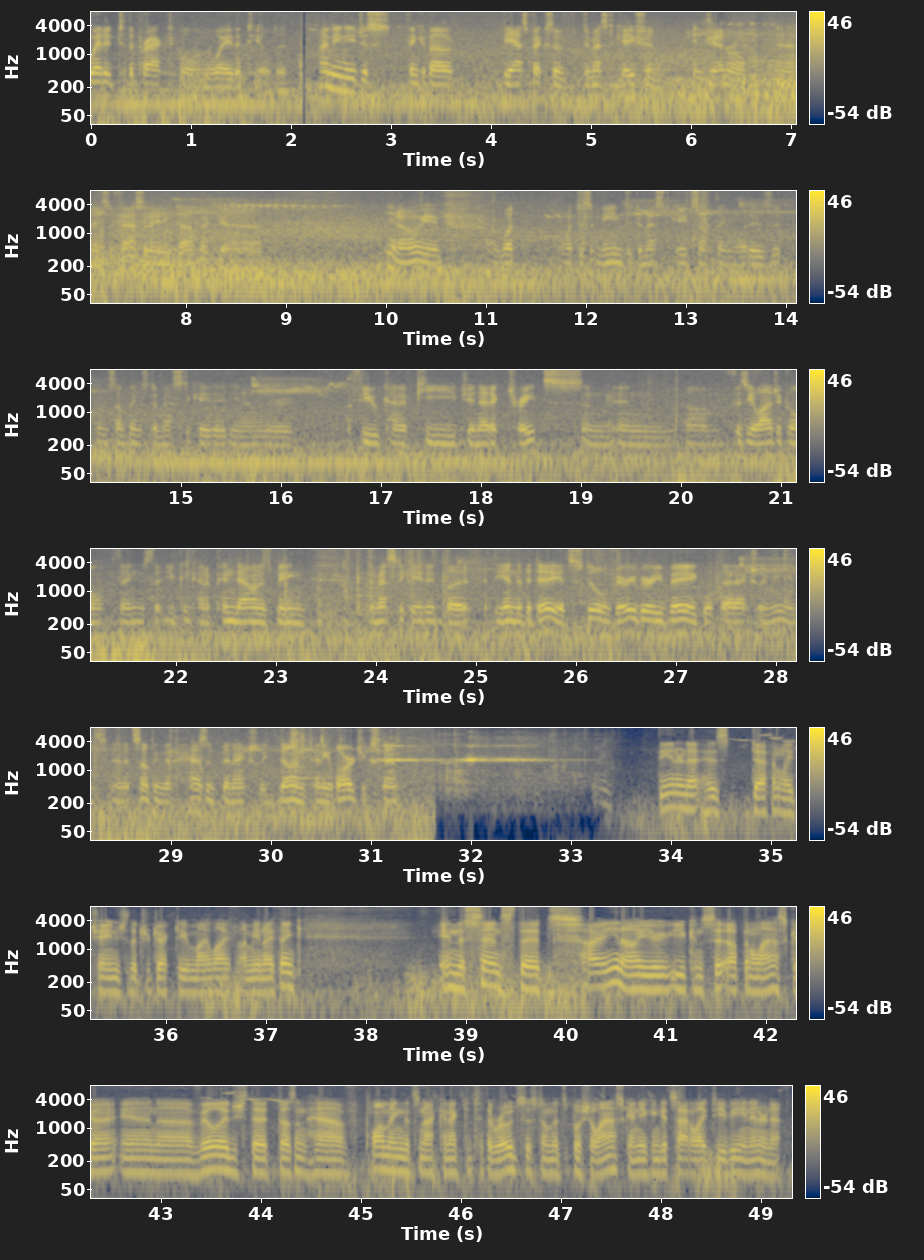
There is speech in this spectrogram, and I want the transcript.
wedded to the practical in the way that Teal did. I mean, you just think about the aspects of domestication in general, and it's a fascinating topic. Uh, you know, what what does it mean to domesticate something? What is it when something's domesticated? You know, there a few kind of key genetic traits and, and um, physiological things that you can kind of pin down as being domesticated, but at the end of the day, it's still very, very vague what that actually means, and it's something that hasn't been actually done to any large extent. The internet has definitely changed the trajectory of my life. I mean, I think in the sense that I, you know, you you can sit up in Alaska in a village that doesn't have plumbing, that's not connected to the road system, that's Bush, Alaska, and you can get satellite TV and internet.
